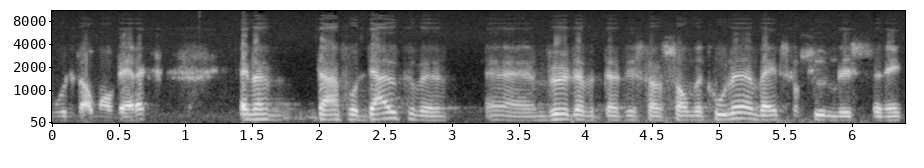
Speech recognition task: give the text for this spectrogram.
hoe het allemaal werkt. En dan, daarvoor duiken we we, dat is dan Sander Koenen, een wetenschapsjournalist en ik.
